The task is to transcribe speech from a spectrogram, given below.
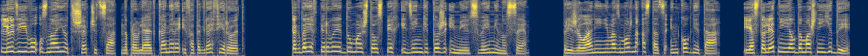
Люди его узнают, шепчутся, направляют камеры и фотографируют. Тогда я впервые думаю, что успех и деньги тоже имеют свои минусы. При желании невозможно остаться инкогнито. Я сто лет не ел домашней еды,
